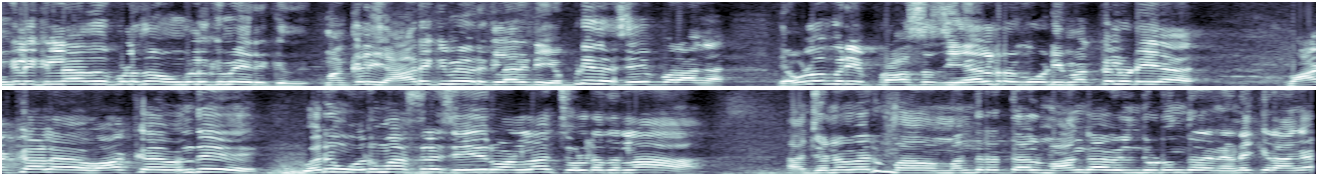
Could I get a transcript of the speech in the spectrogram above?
எங்களுக்கு இல்லாதது போல தான் உங்களுக்குமே இருக்குது. மக்கள் யாருக்குமே ஒரு கிளாரிட்டி எப்படி இதை செய்ய போகிறாங்க எவ்வளோ பெரிய ப்ராசஸ் ஏழரை கோடி மக்களுடைய வாக்காள வாக்கை வந்து வரும் ஒரு மாதத்தில் செய்திருவான்லாம் சொல்கிறதெல்லாம் நான் சொன்ன மாதிரி ம மந்திரத்தால் மாங்காய் விழுந்துடுங்கிற நினைக்கிறாங்க.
